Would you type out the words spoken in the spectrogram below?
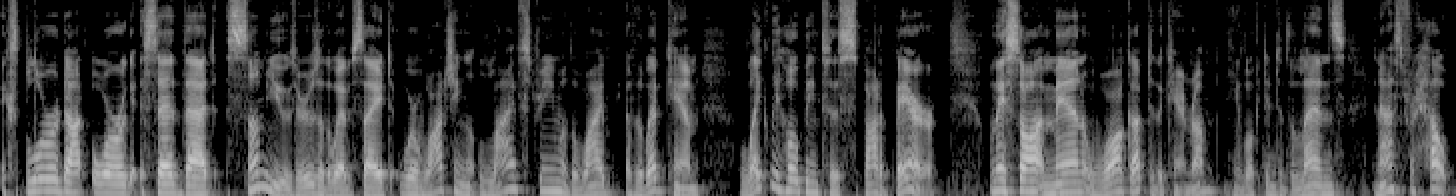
Explore.org said that some users of the website were watching live stream of the, web, of the webcam, likely hoping to spot a bear. When they saw a man walk up to the camera, he looked into the lens and asked for help.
